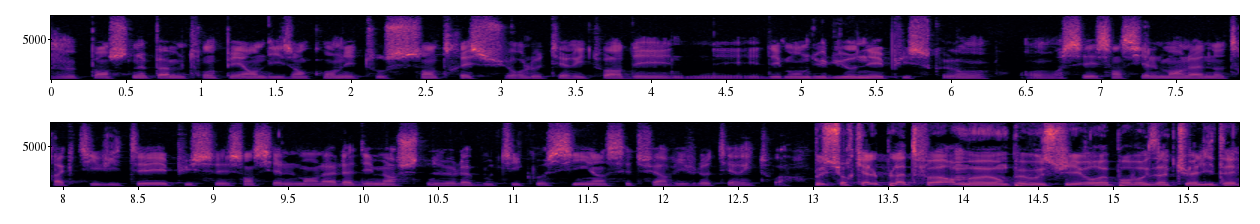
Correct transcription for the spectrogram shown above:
Je pense ne pas me tromper en disant qu'on est tous centrés sur le territoire des, des, monts du Lyonnais, puisque c'est essentiellement là notre activité, et puis c'est essentiellement là la démarche de la boutique aussi, hein, c'est de faire vivre le territoire. Sur quelle plateforme euh, on peut vous suivre pour vos actualités?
